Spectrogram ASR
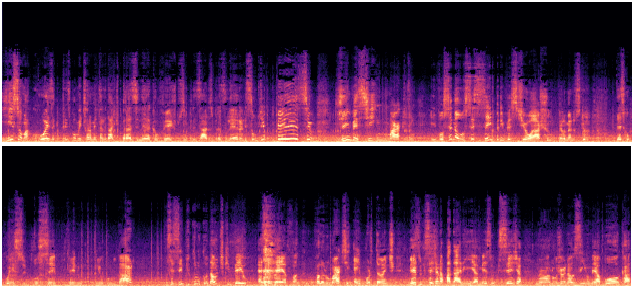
E isso é uma coisa que, principalmente na mentalidade brasileira que eu vejo dos empresários brasileiros, eles são difícil de investir em marketing. E você não, você sempre investiu, eu acho, pelo menos que eu, desde que eu conheço você vendo em algum lugar, você sempre colocou. Da onde que veio essa ideia falando marketing é importante, mesmo que seja na padaria, mesmo que seja no, no jornalzinho meia boca,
